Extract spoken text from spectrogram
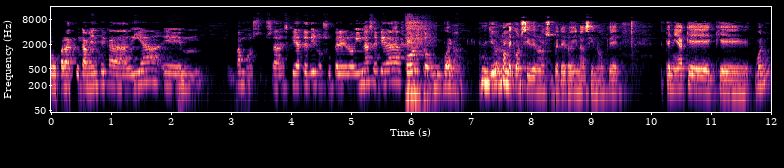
o prácticamente cada día em, vamos, o sea, es que ya te digo, superheroína se queda corto. Bueno, yo no me considero una superheroína, sino que tenía que, bueno,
